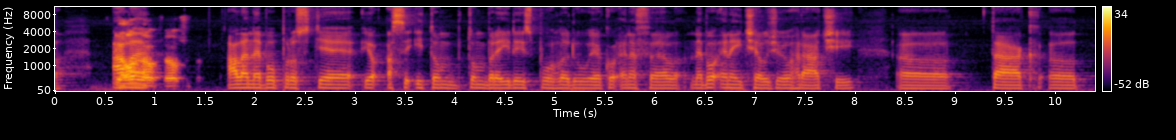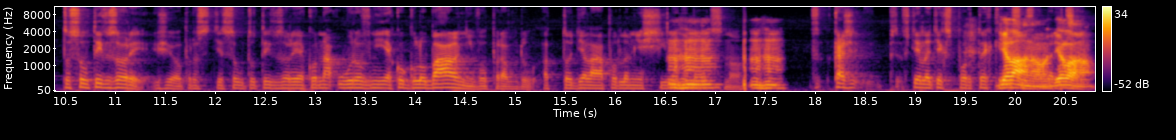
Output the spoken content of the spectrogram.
uh, ale, jo, jo, jo, ale nebo prostě, jo, asi i Tom, Tom Brady z pohledu jako NFL, nebo NHL, že jo, hráči, uh, tak uh, to jsou ty vzory, že jo, prostě jsou to ty vzory jako na úrovni jako globální opravdu a to dělá podle mě šíleně mm-hmm. moc, no. Mm-hmm. Každý, v těchto těch sportech. Dělá, no, dělá.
